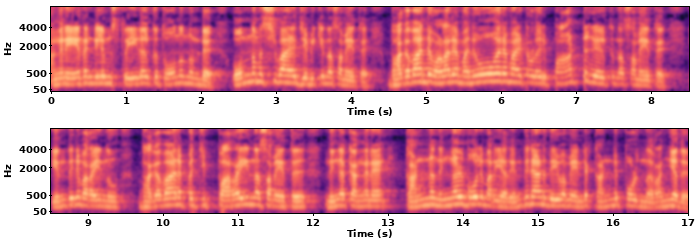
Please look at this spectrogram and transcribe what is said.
അങ്ങനെ ഏതെങ്കിലും സ്ത്രീകൾക്ക് തോന്നുന്നുണ്ട് ഓം നമ ശിവായ ജപിക്കുന്ന സമയത്ത് ഭഗവാന്റെ വളരെ മനോഹരമായിട്ടുള്ള ഒരു പാട്ട് കേൾക്കുന്ന സമയത്ത് എന്തിനു പറയുന്നു? ഭഗവാനെ പറ്റി പറയുന്ന സമയത്ത് നിങ്ങൾക്ക് അങ്ങനെ കണ്ണ് നിങ്ങൾ പോലും അറിയാതെ എന്തിനാണ് ദൈവമേ എന്റെ കണ്ണിപ്പോൾ നിറഞ്ഞത്?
